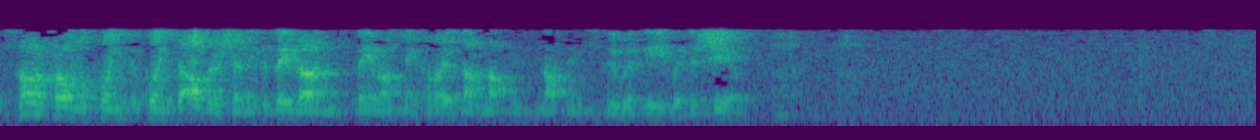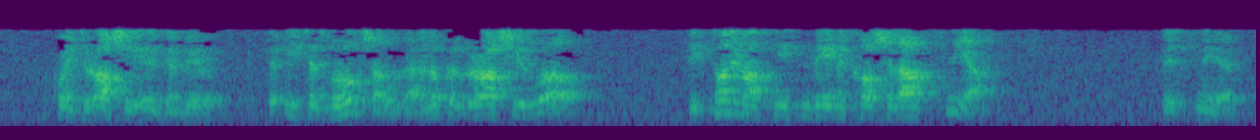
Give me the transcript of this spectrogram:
It's not a problem according, according to other Rishonim because they learn the Imat Snin Komo is not, nothing, nothing to do with the, with the shield. According to Rashi, it is going to be, but he says Charlo there, and look at Rashi as well. Diktonim Asnisin Deina Koshel Atzniya. Bitzniyah.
